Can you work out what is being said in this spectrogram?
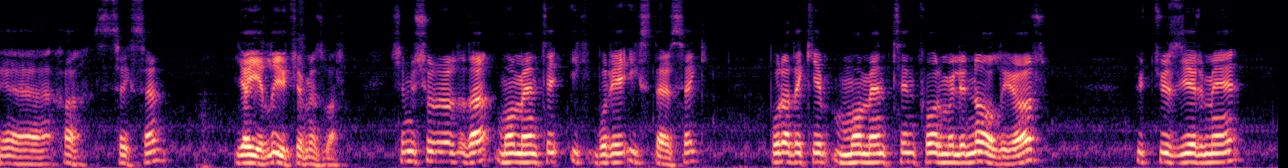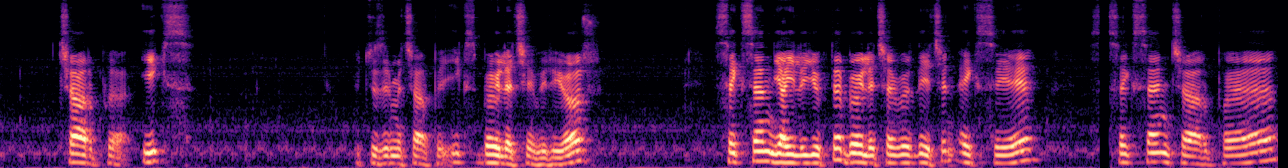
Ee, ha 80 yayılı yükümüz var. Şimdi şurada momenti buraya x dersek buradaki momentin formülü ne oluyor? 320 çarpı x 320 çarpı x böyle çeviriyor. 80 yaylı yükte böyle çevirdiği için eksi 80 çarpı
